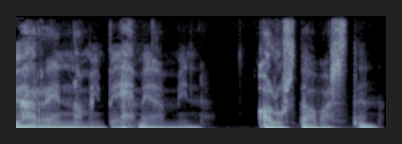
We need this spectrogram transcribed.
yhä rennommin pehmeämmin alustaa vasten.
